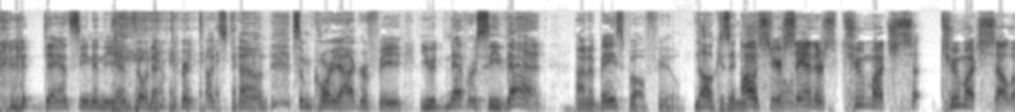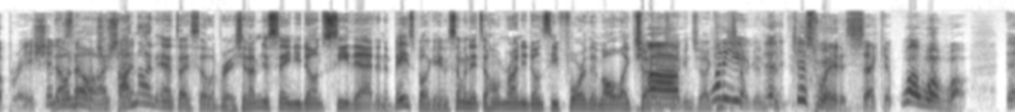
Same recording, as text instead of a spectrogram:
dancing in the end zone after a touchdown, some choreography. You would never see that on a baseball field. No, because then oh, so you're saying there's too much too much celebration? No, no, I, am not anti-celebration. I'm just saying you don't see that in a baseball game. If someone hits a home run, you don't see four of them all like chugging, uh, chugging, chugging, what chugging. You, uh, just wait a second. Whoa, whoa, whoa. Uh,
